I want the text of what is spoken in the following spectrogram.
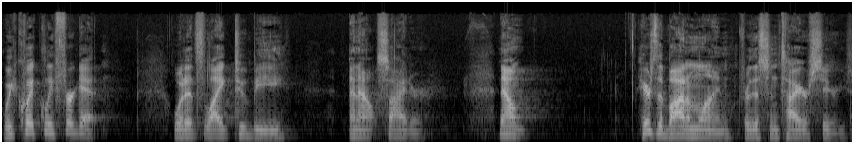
We quickly forget what it's like to be an outsider. Now, here's the bottom line for this entire series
